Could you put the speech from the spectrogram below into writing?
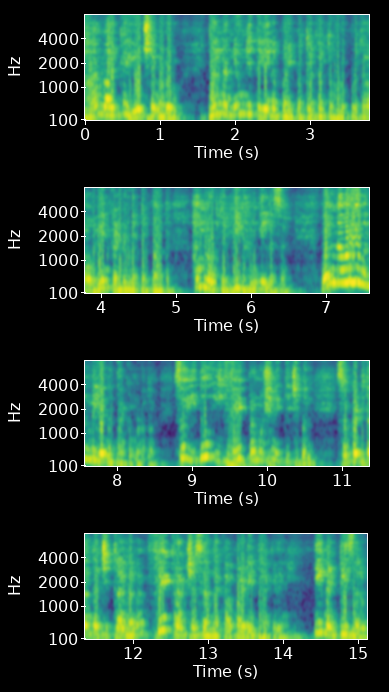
ಭಾನುವಾರಕ್ಕೆ ಯೋಚನೆ ಮಾಡೋರು. ನನ್ನ ನ್ಯೂನ್ಯತೆ ಏನಪ್ಪ ಈ ಪತ್ರಕರ್ತ ಹುಡುಕ್ಬಿಡ್ತಾನೆ ಅವ್ರಿಗೆ ಏನ್ ಕಂಡುಬಿಡುತ್ತಪ್ಪ ಅಂತ? ಹಂಗೆ ನೋಡ್ತಾರೆ. ಹೀಗೆ ಹಂಗಿಲ್ಲ ಸರ್. ಒನ್ ಅವರ್ಗೆ ಒನ್ ಮಿಲಿಯನ್ ಅಂತ ಹಾಕೊಂಡ್ಬಿಡೋದು. ಸೊ ಇದು ಈ ಫೇಕ್ ಪ್ರಮೋಷನ್ ಇತ್ತೀಚೆಗೆ ಬಂದು ಸೊ ಕಟ್ಟಿದಂತ ಚಿತ್ರಾಂಗನ ಫೇಕ್ ರಾಕ್ಷಸರಿಂದ ಕಾಪಾಡಿ ಅಂತ ಹಾಕಿದ್ದೀನಿ. ಈಗ ನನ್ನ ಟೀಸರು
